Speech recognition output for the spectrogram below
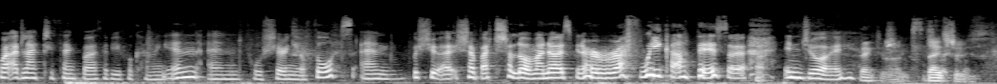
Well, I'd like to thank both of you for coming in and for sharing your thoughts and wish you a Shabbat Shalom. I know it's been a rough week out there, so enjoy. Thank you, Charisse. Thanks, Ruth.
